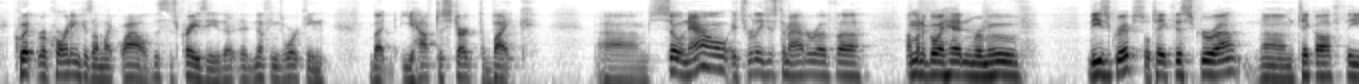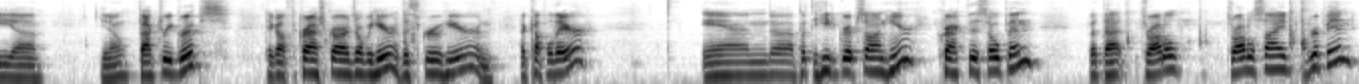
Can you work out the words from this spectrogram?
quit recording because I'm like, wow, this is crazy. There, nothing's working. But you have to start the bike. Um, so now it's really just a matter of, uh, I'm going to go ahead and remove these grips. We'll take this screw out, um, take off the, uh, you know, factory grips, take off the crash guards over here, this screw here, and a couple there. and uh, put the heat grips on here, crack this open, put that throttle throttle side grip in.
